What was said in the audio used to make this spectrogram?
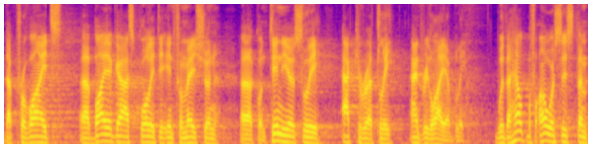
that provides uh, biogas quality information uh, continuously, accurately, and reliably. With the help of our system,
